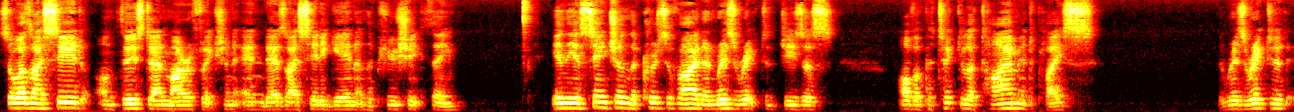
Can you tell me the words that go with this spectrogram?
So, as I said on Thursday in my reflection, and as I said again in the Pew Sheet theme, in the ascension, the crucified and resurrected Jesus of a particular time and place, the resurrected,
